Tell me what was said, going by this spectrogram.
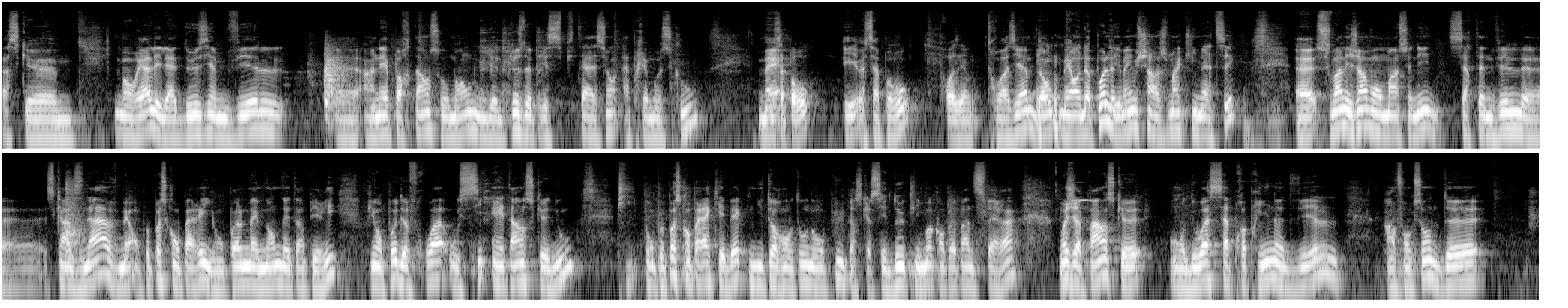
parce que euh, Montréal est la deuxième ville euh, en importance au monde où il y a le plus de précipitations après Moscou. Mais, Sapporo, Et euh, Sapporo, troisième. troisième. Donc, mais on n'a pas les mêmes changements climatiques. Euh, souvent, les gens vont mentionner certaines villes euh, scandinaves, mais on ne peut pas se comparer. Ils n'ont pas le même nombre d'intempéries, puis ils n'ont pas de froid aussi intense que nous. Puis on ne peut pas se comparer à Québec ni Toronto non plus, parce que c'est deux climats complètement différents. Moi, je pense qu'on doit s'approprier notre ville en fonction de,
